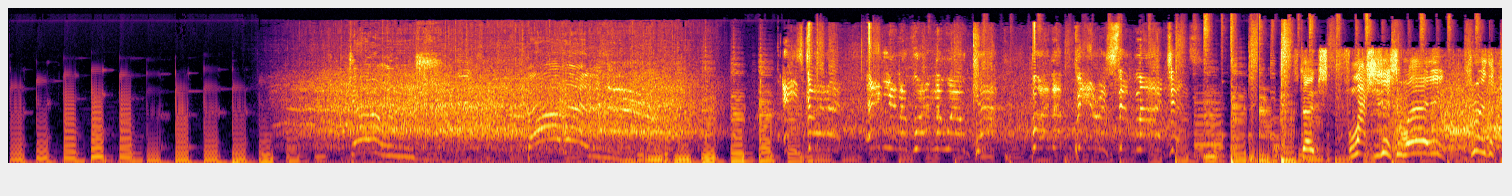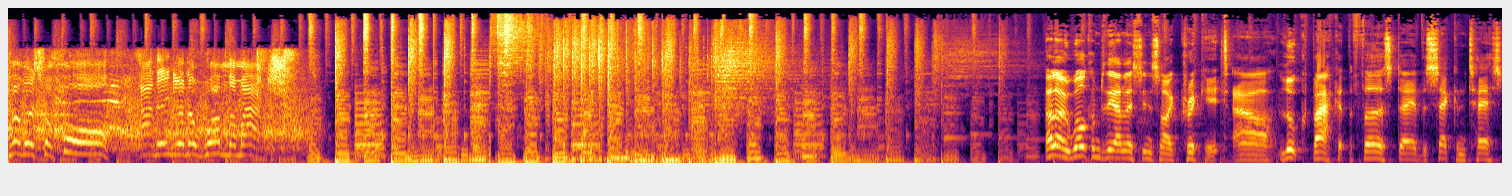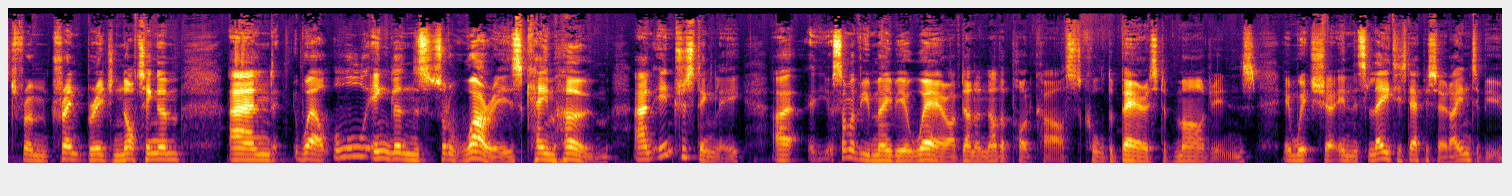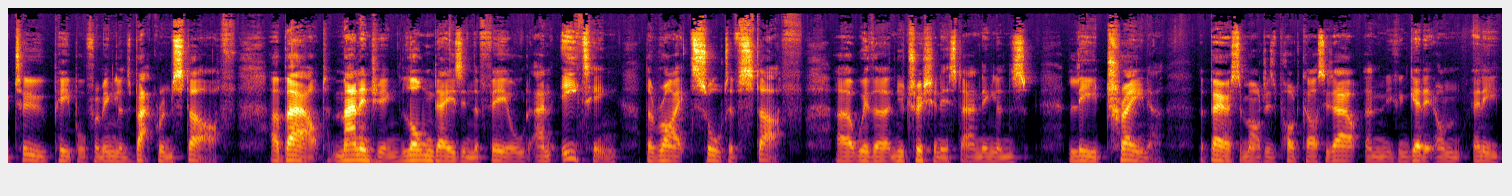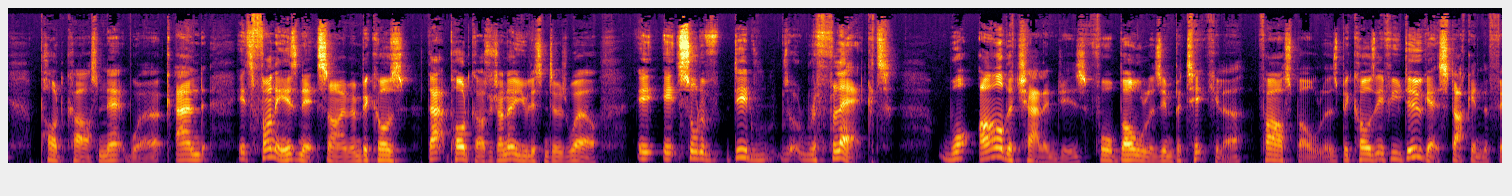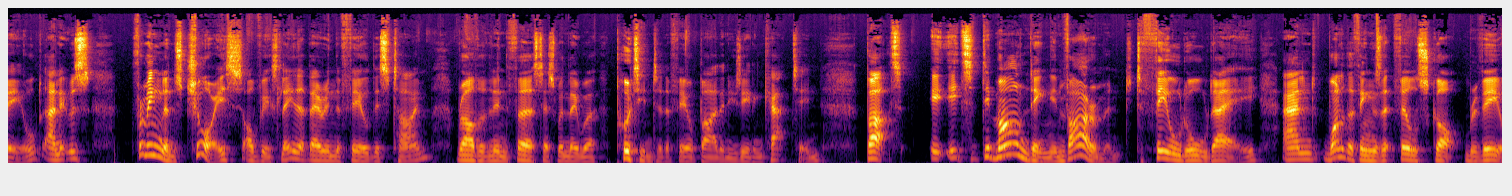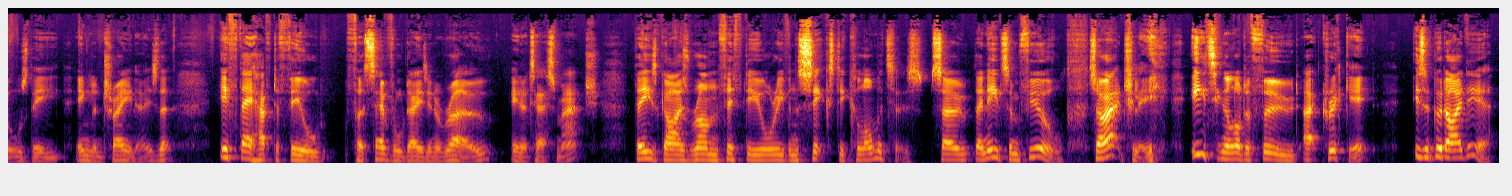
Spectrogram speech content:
Jones. Barron. He's got it. England have won the World Cup by the barest of margins. Stokes flashes it away through the covers for four, and England have won the match. Hello, welcome to the Analyst Inside Cricket. Our look back at the first day of the second test from Trent Bridge, Nottingham. And, well, all England's sort of worries came home. And interestingly, uh, some of you may be aware I've done another podcast called The Barest of Margins, in which, uh, in this latest episode, I interview two people from England's backroom staff about managing long days in the field and eating the right sort of stuff uh, with a nutritionist and England's lead trainer. The Barest of Margins podcast is out and you can get it on any podcast network. And it's funny, isn't it, Simon? Because that podcast, which I know you listen to as well, it, it sort of did reflect what are the challenges for bowlers in particular, fast bowlers, because if you do get stuck in the field, and it was from England's choice, obviously, that they're in the field this time, rather than in the first test when they were put into the field by the New Zealand captain. But it's a demanding environment to field all day. And one of the things that Phil Scott reveals, the England trainer, is that if they have to field for several days in a row in a test match, these guys run 50 or even 60 kilometres. So they need some fuel. So actually, eating a lot of food at cricket is a good idea.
